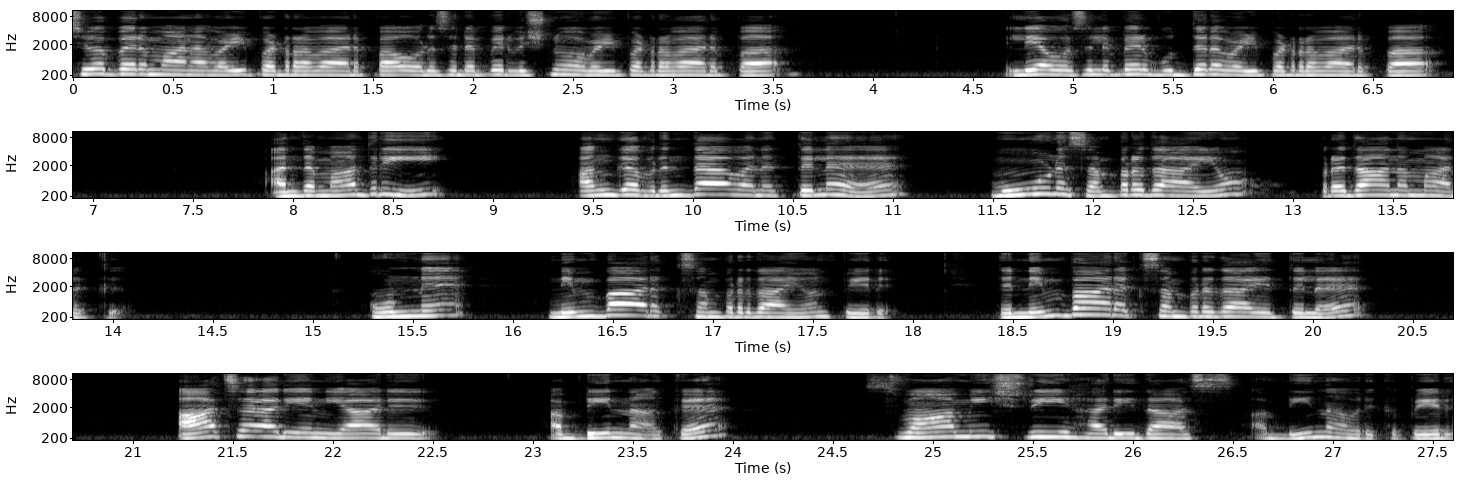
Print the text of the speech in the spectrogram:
சிவபெருமானை வழிபடுறவா இருப்பா ஒரு சில பேர் விஷ்ணுவை வழிபடுறவா இருப்பா இல்லையா? ஒரு சில பேர் புத்தரை வழிபடுறவா இருப்பா. அந்த மாதிரி அங்கே விருந்தாவனத்தில் மூணு சம்பிரதாயம் பிரதானமாக இருக்குது ஒன்று நிம்பாரக் சம்பிரதாயம்னு பேர். இந்த நிம்பாரக் சம்பிரதாயத்தில் ஆச்சாரியன் யார் அப்படின்னாக்க சுவாமி ஸ்ரீ ஹரிதாஸ் அப்படின்னு அவருக்கு பேர்.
